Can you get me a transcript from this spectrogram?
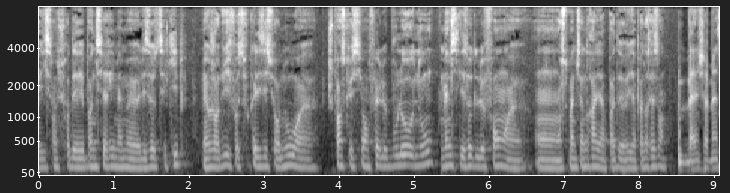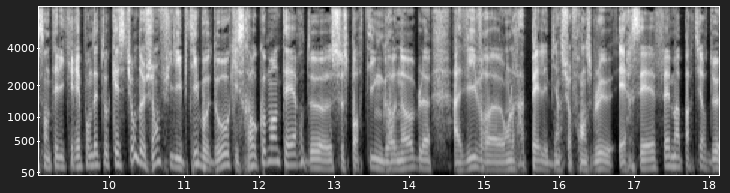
Ils sont sur des bonnes séries, même les autres équipes. Mais aujourd'hui, il faut se focaliser sur nous. Je pense que si on fait le boulot, nous, même si les autres le font, on se maintiendra, il n'y a, pas de, a pas de raison. Benjamin Santelli qui répondait aux questions de Jean-Philippe Thibaudot, qui sera au commentaire de ce Sporting Grenoble à vivre, on le rappelle, et bien sûr France Bleu RCFM à partir de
